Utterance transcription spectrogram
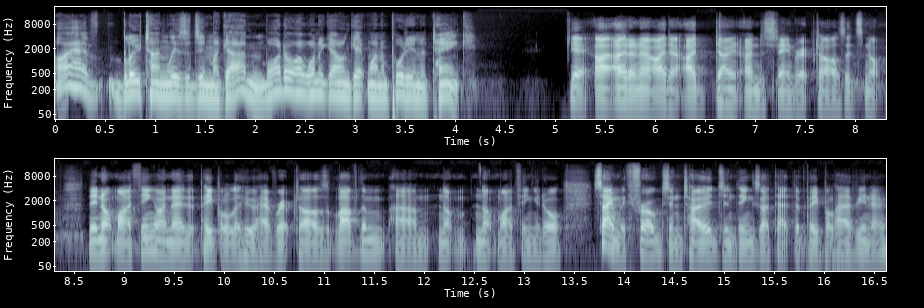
I have blue tongue lizards in my garden. Why do I want to go and get one and put in a tank? Yeah, I, I don't know. I don't, I don't understand reptiles. It's not they're not my thing. I know that people who have reptiles love them. Um, not not my thing at all. Same with frogs and toads and things like that that people have. You know,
